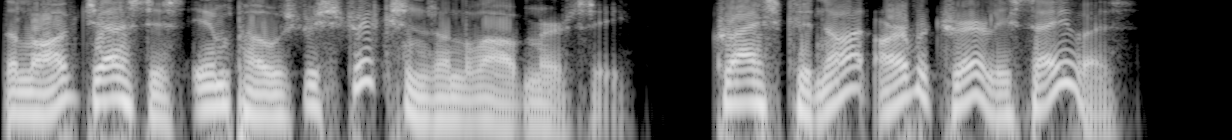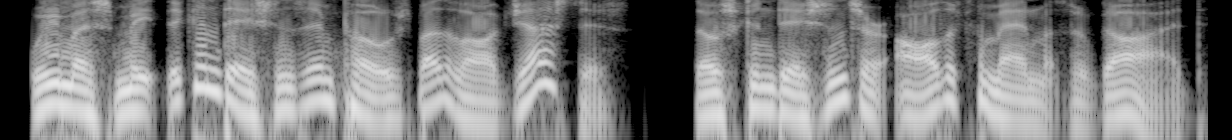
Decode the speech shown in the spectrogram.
the law of justice imposed restrictions on the law of mercy. Christ could not arbitrarily save us. We must meet the conditions imposed by the law of justice. Those conditions are all the commandments of God.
